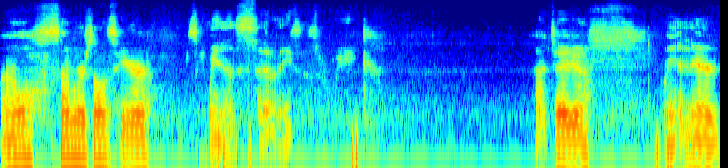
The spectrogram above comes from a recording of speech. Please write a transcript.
Well, summer's almost here. It's gonna be in the 70s this week. I tell you, we're getting there.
